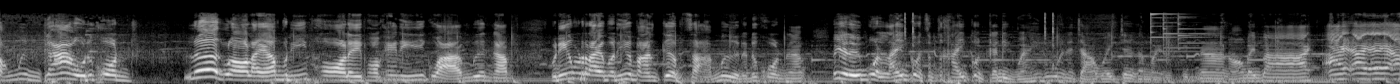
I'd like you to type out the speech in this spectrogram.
สองหมื่นเก้าทุกคน เลิกรออะไรครับ วันนี้พอเลยพอแค่นี้ดีกว่าเพื่อนครับ วันนี้กำไรมาที่ประมาณเกือบสามหมื่นนะทุกคนครับก็อย่าลืมกดไลค์กด subscribe กดกระดิ่งไว้ให้ด้วยนะจ๊ะไว้เจอกันใหม่ในคลิปหน้าเนาะบ๊ายบายไอไอไอไอ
